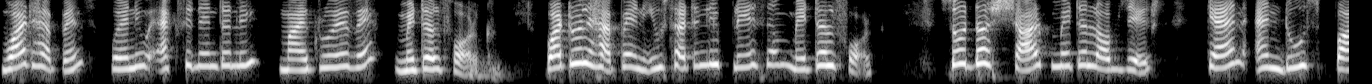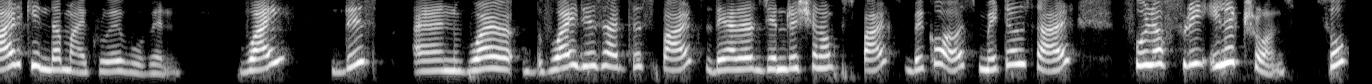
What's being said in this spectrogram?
what happens when you accidentally microwave a metal fork? What will happen? You certainly place a metal fork. So the sharp metal objects can and do spark in the microwave oven. Why? This and why, why these are the sparks? There are generation of sparks because metals are full of free electrons. So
